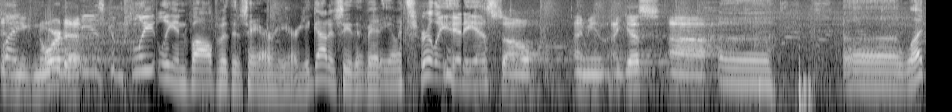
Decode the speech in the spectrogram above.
and he ignored it. He is completely involved with his hair here. You got to see the video. It's really hideous. So, I mean, I guess uh, Uh, uh, what?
